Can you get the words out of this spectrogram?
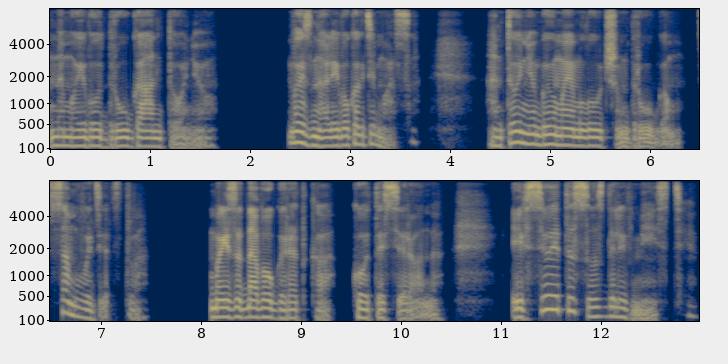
На моего друга Антонио. Вы знали его как Димаса. Антонио был моим лучшим другом с самого детства. Мы из одного городка, Кота Сирана. И все это создали вместе.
